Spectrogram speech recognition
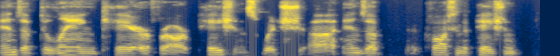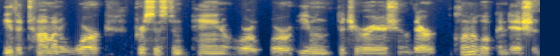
ends up delaying care for our patients, which uh, ends up costing the patient either time out of work, persistent pain, or, or even deterioration of their clinical condition.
